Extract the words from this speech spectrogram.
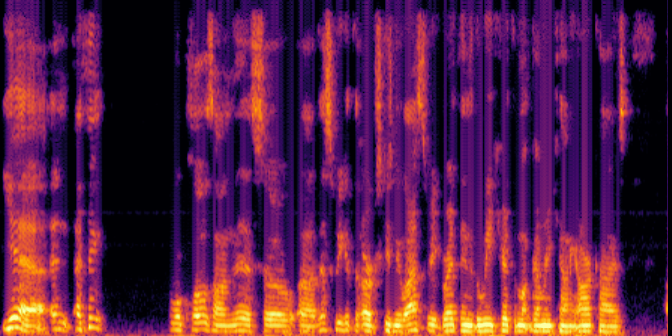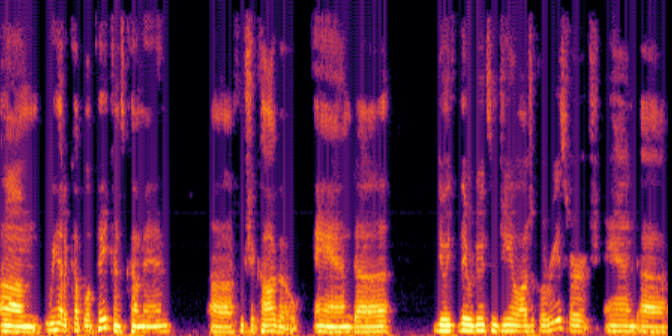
Yeah, and I think we'll close on this. So uh, this week at the, or excuse me, last week, right at the end of the week here at the Montgomery County Archives, um, we had a couple of patrons come in uh, from Chicago, and uh, doing they were doing some genealogical research, and uh,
